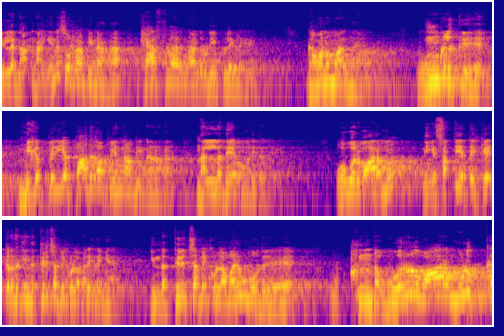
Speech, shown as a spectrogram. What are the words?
இல்ல நான் நான் என்ன சொல்றேன் அப்படின்னா கேர்ஃபுல்லா இருங்க ஆண்டவருடைய பிள்ளைகளே. கவனமா இருங்க. உங்களுக்கு மிகப்பெரிய பாதுகாப்பு என்ன அப்படின்னா நல்ல தேவ மனிதர்கள். ஒவ்வொரு வாரமும் நீங்க சத்தியத்தை கேட்கறதுக்கு இந்த திருச்சபைக்குள்ள வருகிறீங்க. இந்த திருச்சபைக்குள்ள வரும்போது அந்த ஒரு வாரம் முழுக்க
